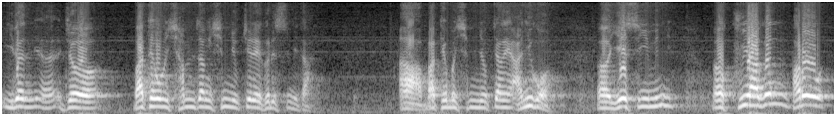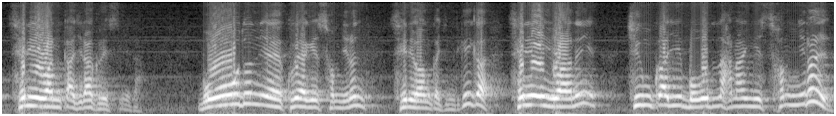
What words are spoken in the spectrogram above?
이런 어, 저 마태복음 3장 16절에 그랬습니다. 아 마태복음 16장이 아니고 어, 예수님은 어, 구약은 바로 세례요한까지라 그랬습니다. 모든 예, 구약의 섭리는 세례요한까지입니다. 그러니까 세례요한이 지금까지 모든 하나님의 섭리를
